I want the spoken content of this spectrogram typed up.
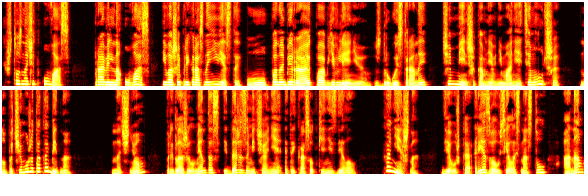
Что значит «у вас»? Правильно, у вас и вашей прекрасной невесты. У, понабирают по объявлению. С другой стороны, чем меньше ко мне внимания, тем лучше. Но почему же так обидно? Начнем, предложил Ментос и даже замечание этой красотки не сделал. Конечно. Девушка резво уселась на стул, а нам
